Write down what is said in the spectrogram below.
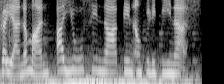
Kaya naman, ayusin natin ang Pilipinas.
